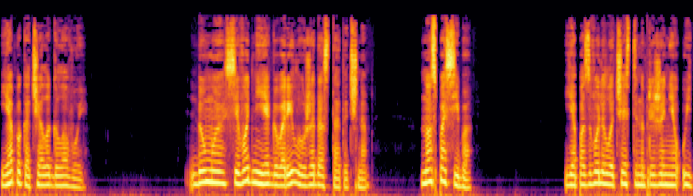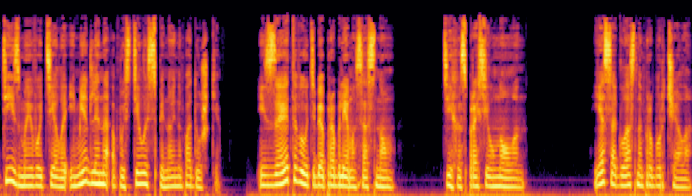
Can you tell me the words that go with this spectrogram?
Я покачала головой. Думаю, сегодня я говорила уже достаточно. Но спасибо. Я позволила части напряжения уйти из моего тела и медленно опустилась спиной на подушке. «Из-за этого у тебя проблемы со сном?» — тихо спросил Нолан. Я согласно пробурчала.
